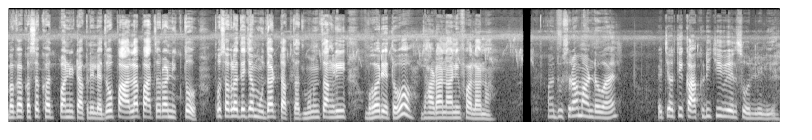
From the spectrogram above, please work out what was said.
बघा कसं खत पाणी टाकलेलं आहे. जो पाला पाचोरा निघतो तो सगळा त्याच्या मुदात टाकतात. म्हणून चांगली भर येतो हो झाडांना आणि फलांना दुसरा मांडव आहे. याच्यावरती काकडीची वेल सोडलेली आहे.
